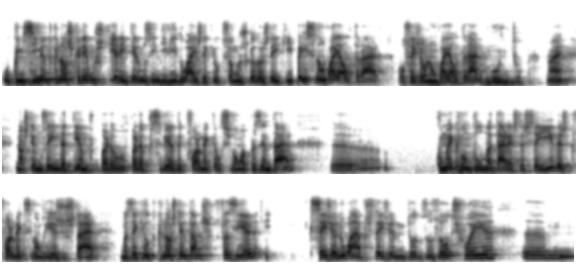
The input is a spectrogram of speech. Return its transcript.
o conhecimento que nós queremos ter em termos individuais daquilo que são os jogadores da equipa, isso não vai alterar, ou seja, não vai alterar muito, não é? Nós temos ainda tempo para, para perceber de que forma é que eles vão apresentar, uh, como é que vão colmatar estas saídas, de que forma é que se vão reajustar, mas aquilo que nós tentamos fazer, que seja no Aves, seja em todos os outros, foi um,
